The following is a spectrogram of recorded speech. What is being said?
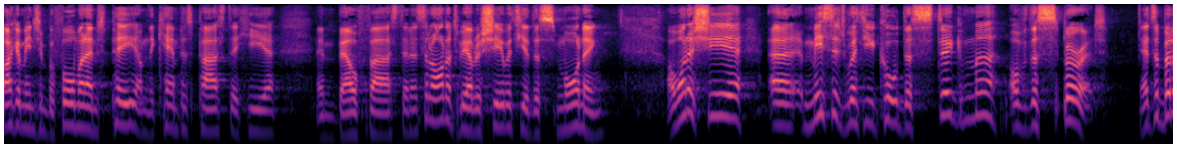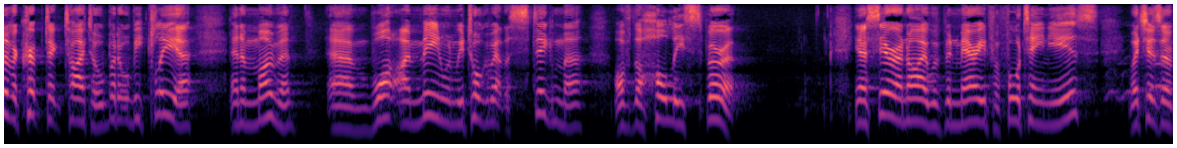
like I mentioned before, my name's Pete. I'm the campus pastor here in Belfast, and it's an honour to be able to share with you this morning. I want to share a message with you called The Stigma of the Spirit. It's a bit of a cryptic title, but it will be clear in a moment um, what I mean when we talk about the stigma of the Holy Spirit. You know, Sarah and I, we've been married for 14 years, which is a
